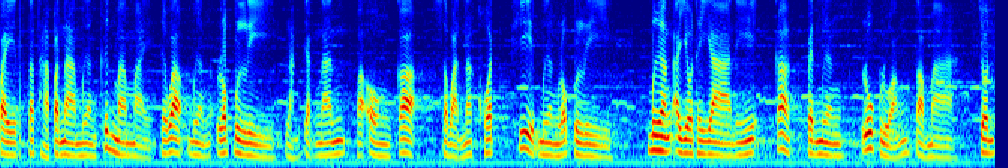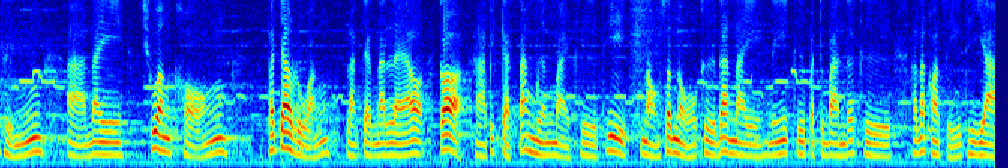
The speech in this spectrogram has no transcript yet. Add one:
ไปสถาปนาเมืองขึ้นมาใหม่เรียกว่าเมืองลบบุรี หลังจากนั้นพระองค์ก็สวรรคตที่เมืองลบบุรี เมืองอโยธยานี้ก็เป็นเมืองลูกหลวงต่อมา จนถึงในช่วงของพระเจ้าหลวงหลังจากนั้นแล้วก็หาพิกัดตั้งเมืองใหม่คือที่หนองสโหนคือด้านในนี้คือปัจจุบันก็คือพระนครศรีอยุธยา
